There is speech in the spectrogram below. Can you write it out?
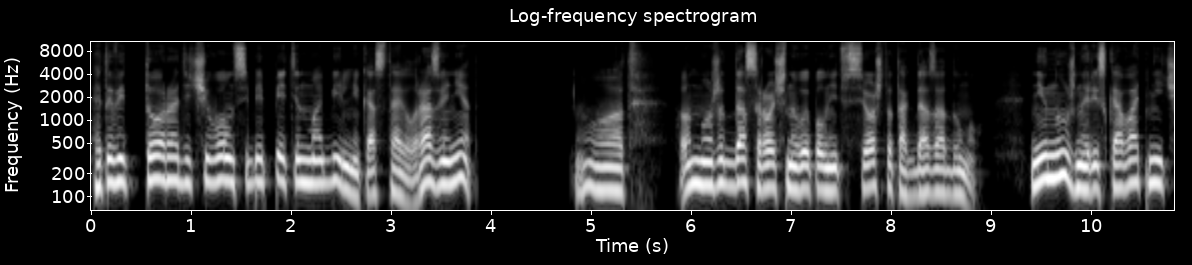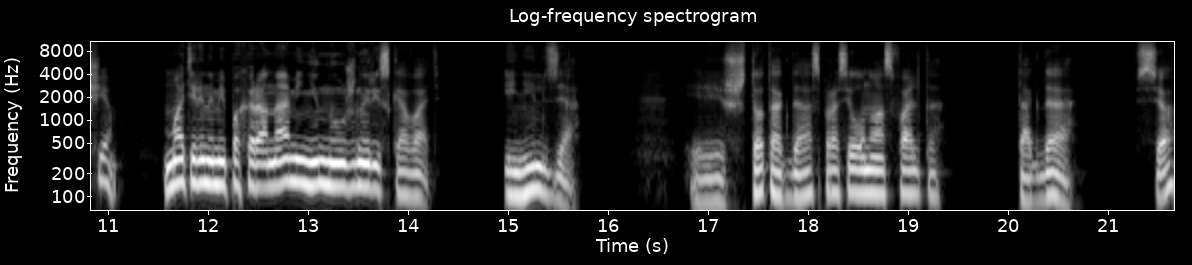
Это ведь то, ради чего он себе Петин мобильник оставил, разве нет? Ну вот, он может досрочно выполнить все, что тогда задумал. Не нужно рисковать ничем. Материными похоронами не нужно рисковать. И нельзя. «И что тогда?» — спросил он у асфальта. «Тогда все?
